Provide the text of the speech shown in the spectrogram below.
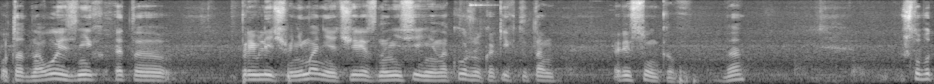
вот одного из них это привлечь внимание через нанесение на кожу каких-то там рисунков, да? Чтобы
